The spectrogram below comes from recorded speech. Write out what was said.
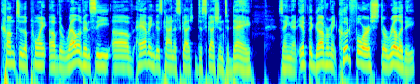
come to the point of the relevancy of having this kind of discussion today, saying that if the government could force sterility,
